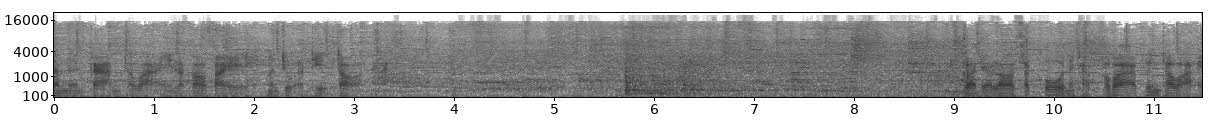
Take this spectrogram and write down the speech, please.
ดำเนินการถวายแล้วก็ไปบรรจุอัฐิต่อนะฮะ ก็เดี๋ยวรอสักครู่นะครับ เพราะว่าเพิ่งถวาย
